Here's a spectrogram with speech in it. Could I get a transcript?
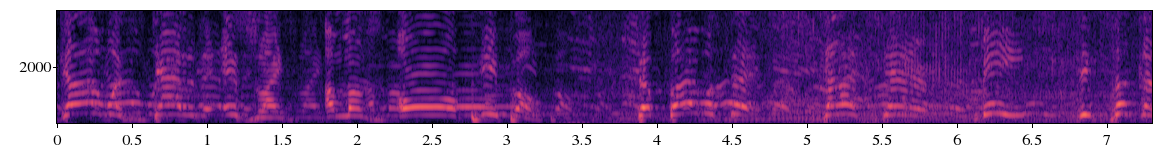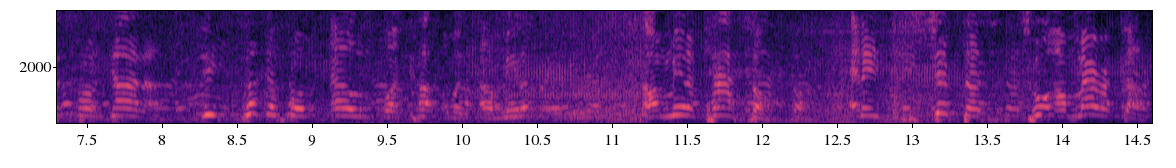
God will scatter the Israelites amongst all people. The Bible says God scattered me. He took us from Ghana. He took us from El, Ca- what, Castle, and he shipped us to America.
